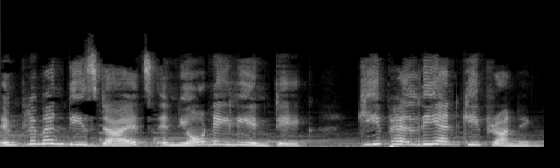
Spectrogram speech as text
Implement these diets in your daily intake. Keep healthy and keep running.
